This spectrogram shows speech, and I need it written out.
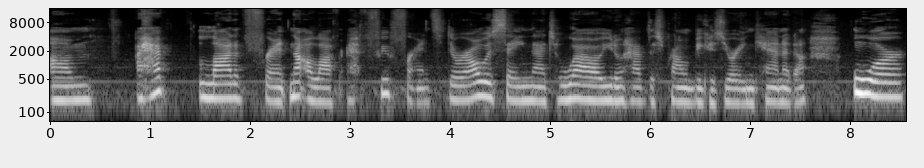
um, I have lot of friends, not a lot, a few friends. They were always saying that, well, you don't have this problem because you're in Canada. Or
